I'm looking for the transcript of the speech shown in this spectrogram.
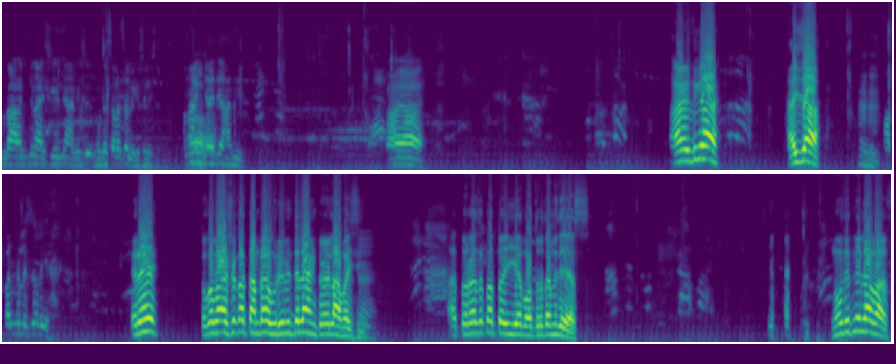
আমরা আরেকদিন আইসি এনে আনিছি হুন্ডা চালা চলে গেছে নিচে মানে এদিকে আয়। আপান গেলে চলে এরে তোকে বয়সে কত? আমরা পাইছি হ্যাঁ। আর তোরা যে কত ইয়ে ভদ্রতা আমি দেয়াস নদীত নি লাভাস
